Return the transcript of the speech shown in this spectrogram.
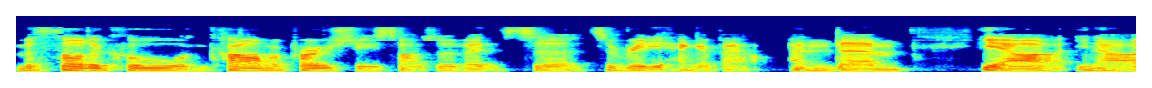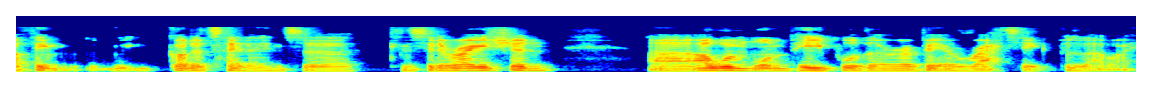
methodical and calm approach to these types of events to to really hang about. And um, yeah, you know, I think we've got to take that into consideration. Uh, I wouldn't want people that are a bit erratic, put it that way.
